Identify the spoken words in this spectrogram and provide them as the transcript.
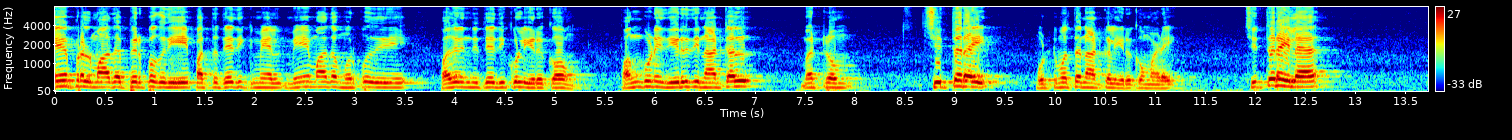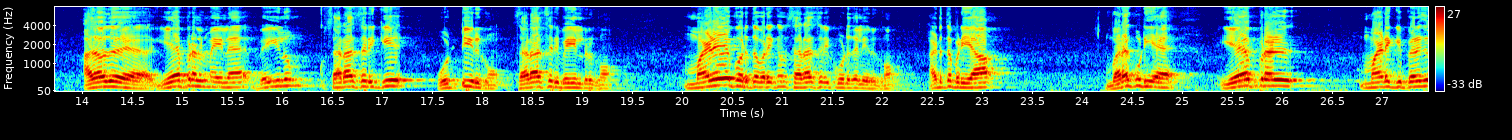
ஏப்ரல் மாத பிற்பகுதி பத்து தேதிக்கு மேல் மே மாதம் முற்பகுதி பதினைந்து தேதிக்குள் இருக்கும். பங்குனி இறுதி நாட்கள் மற்றும் சித்திரை ஒட்டுமொத்த நாட்கள் இருக்கும் மழை. சித்திரையில் அதாவது ஏப்ரல் மேல வெயிலும் சராசரிக்கு ஒட்டி இருக்கும் சராசரி வெயில் இருக்கும். மழையை பொறுத்த வரைக்கும் சராசரி கூடுதல் இருக்கும். அடுத்தபடியாக வரக்கூடிய ஏப்ரல் மழைக்கு பிறகு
